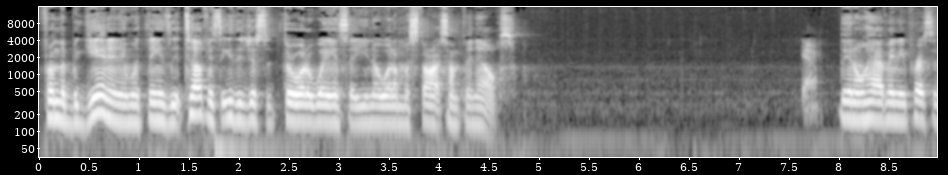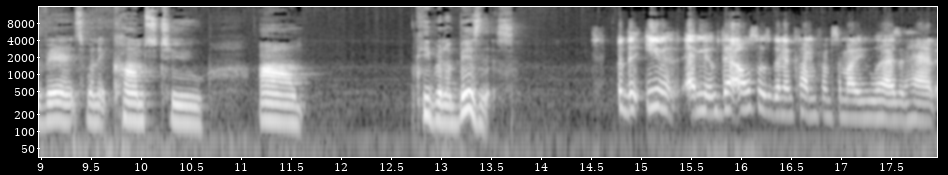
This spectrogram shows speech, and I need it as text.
from the beginning and when things get tough, it's either just to throw it away and say, you know what, I'm going to start something else. they don't have any perseverance when it comes to um, keeping a business. But the, even I mean that also is going to come from somebody who hasn't had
